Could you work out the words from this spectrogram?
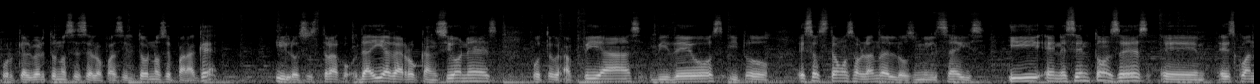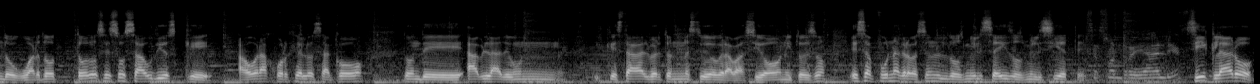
porque Alberto no sé, se lo facilitó, no sé para qué, y lo sustrajo. De ahí agarró canciones, fotografías, videos y todo. Eso estamos hablando del 2006. Y en ese entonces eh, es cuando guardó todos esos audios que ahora Jorge lo sacó, donde habla de un que está Alberto en un estudio de grabación y todo eso. Esa fue una grabación del 2006-2007. ¿Esas son reales? Sí, claro,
